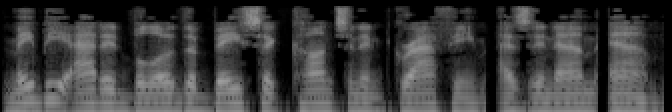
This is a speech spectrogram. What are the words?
may be added below the basic consonant grapheme as in m, m.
